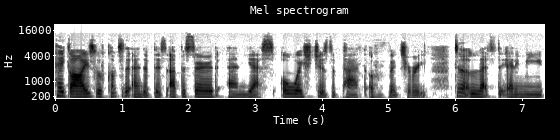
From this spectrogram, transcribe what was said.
Hey guys, we've come to the end of this episode, and yes, always choose the path of victory. Do not let the enemy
